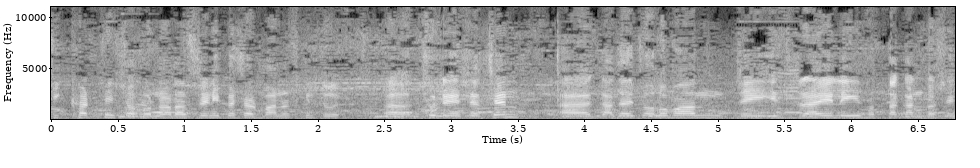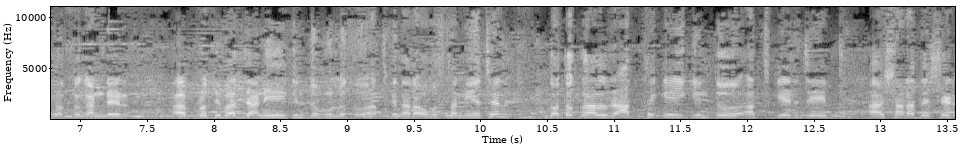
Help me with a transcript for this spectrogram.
শিক্ষার্থী সহ নানা শ্রেণি পেশার মানুষ কিন্তু ছুটে এসেছেন। গাজায় চলমান যে ইসরায়েলি হত্যাকাণ্ড, সেই হত্যাকাণ্ডের প্রতিবাদ জানিয়ে কিন্তু মূলত আজকে তারা অবস্থান নিয়েছেন। গতকাল রাত থেকেই কিন্তু আজকের যে সারা দেশের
